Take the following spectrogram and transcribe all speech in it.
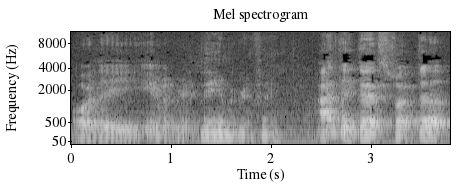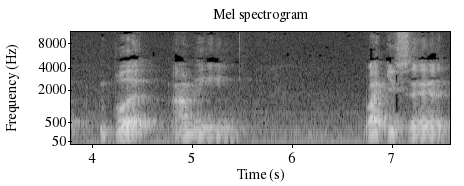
or the immigrant. The immigrant thing. I think that's fucked up. But I mean, like you said,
